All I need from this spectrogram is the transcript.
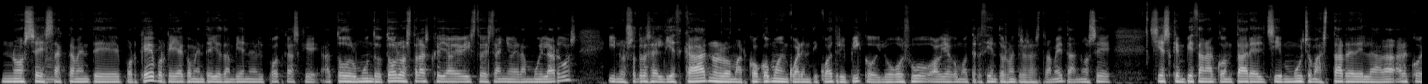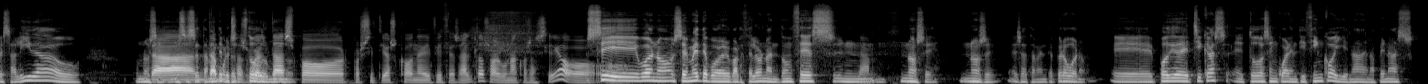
no sé mm. exactamente por qué, porque ya comenté yo también en el podcast que a todo el mundo, todos los tracks que yo había visto este año eran muy largos, y nosotros el 10K nos lo marcó como en 44 y pico, y luego subo, había como 300 metros hasta meta. No sé si es que empiezan a contar el chip mucho más tarde del arco de salida o no sé, exactamente, muchas vueltas por, sitios con edificios altos o alguna cosa así? O, sí, bueno, se mete por el Barcelona, entonces mm, no sé, no sé exactamente. Pero bueno, eh, podio de chicas, eh, todos en 45 y nada, en apenas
